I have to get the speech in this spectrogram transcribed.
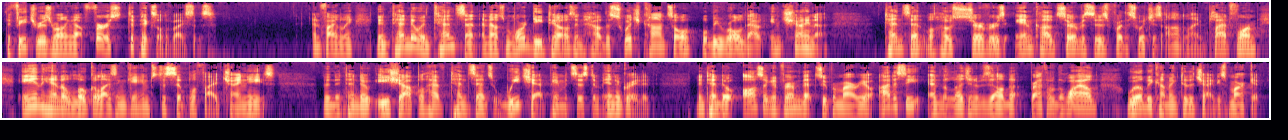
The feature is rolling out first to Pixel devices. And finally, Nintendo and Tencent announced more details on how the Switch console will be rolled out in China. Tencent will host servers and cloud services for the Switch's online platform and handle localizing games to simplify Chinese. The Nintendo eShop will have Tencent's WeChat payment system integrated. Nintendo also confirmed that Super Mario Odyssey and The Legend of Zelda Breath of the Wild will be coming to the Chinese market.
